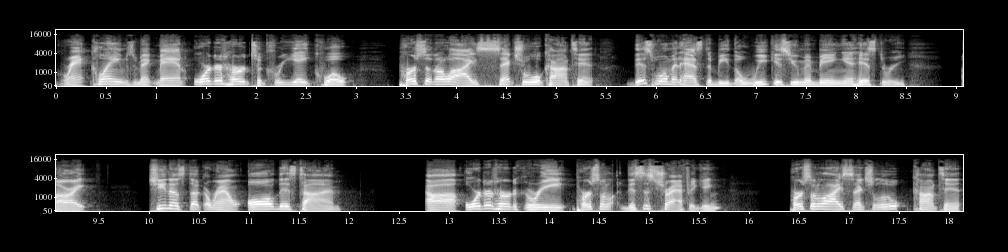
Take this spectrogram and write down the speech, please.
Grant claims McMahon ordered her to create, quote, personalized sexual content. This woman has to be the weakest human being in history. All right. She stuck around all this time uh, ordered her to create personal. This is trafficking. personalized sexual content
